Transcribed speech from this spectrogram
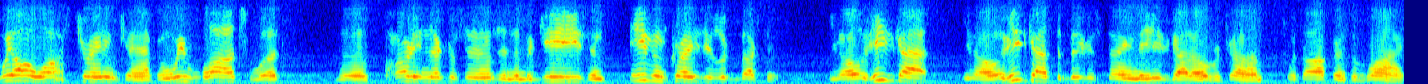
we all watched training camp, and we watched what the Hardy Nickersons and the McGee's and even Crazy Luke Butkus. You know, he's got, you know, he's got the biggest thing that he's got to overcome with the offensive line.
